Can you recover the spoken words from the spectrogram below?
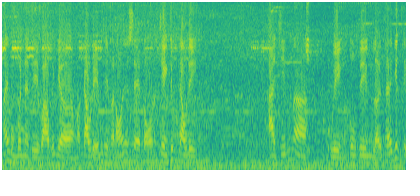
Mấy bùng binh này thì vào cái giờ mà cao điểm thì phải nói xe cộ nó chen chúc nhau đi. Ai chiếm quyền ưu tiên lợi thế nhất thì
